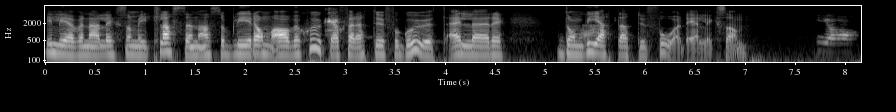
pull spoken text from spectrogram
eleverna liksom i klassen? Alltså blir de avundsjuka för att du får gå ut? Eller de vet att du får det liksom? Ja.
